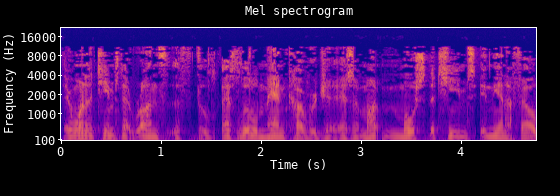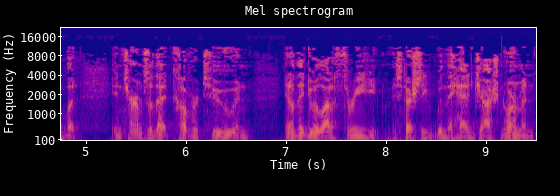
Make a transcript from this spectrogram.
They're one of the teams that runs the, the, as little man coverage as a, most of the teams in the NFL. But in terms of that cover two, and you know they do a lot of three, especially when they had Josh Norman.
